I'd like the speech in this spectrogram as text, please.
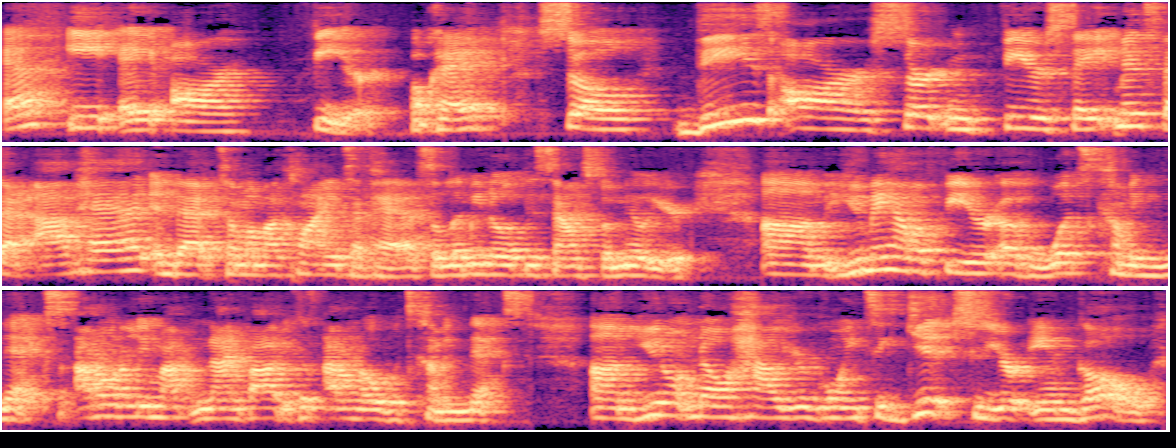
F E A R fear. Okay. So these are certain fear statements that I've had and that some of my clients have had. So let me know if this sounds familiar. Um, you may have a fear of what's coming next. I don't want to leave my nine five because I don't know what's coming next. Um, you don't know how you're going to get to your end goal.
